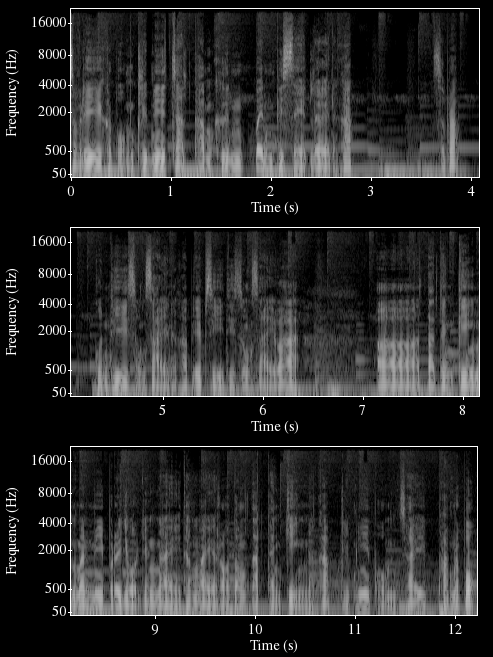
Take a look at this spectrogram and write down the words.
สวัสดีครับผมคลิปนี้จัดทำขึ้นเป็นพิเศษเลยนะครับสำหรับคนที่สงสัยนะครับ FC ที่สงสัยว่าตัดแต่งกิ่งมันมีประโยชน์ยังไงทำไมเราต้องตัดแต่งกิ่งนะครับ คลิปนี้ผมใช้ภาพหน้าปก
